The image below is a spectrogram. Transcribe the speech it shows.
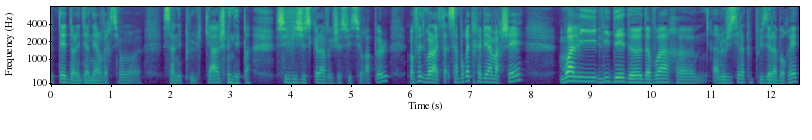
Peut-être dans les dernières versions, euh, ça n'est plus le cas. Je n'ai pas suivi jusque-là vu que je suis sur Apple. Mais en fait, voilà, ça, pourrait très bien marcher. Moi, l'idée d'avoir euh, un logiciel un peu plus élaboré,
